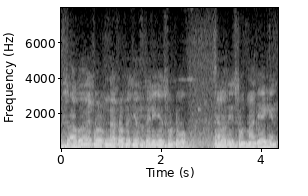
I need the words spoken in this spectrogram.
హృదయపూర్వకంగా కృతజ్ఞతలు తెలియజేసుకుంటూ సెలవు తీసుకుంటున్నా జై హింద్.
